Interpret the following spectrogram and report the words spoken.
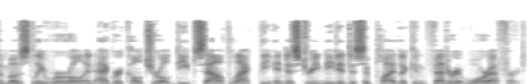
the mostly rural and agricultural Deep South lacked the industry needed to supply the Confederate war effort.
